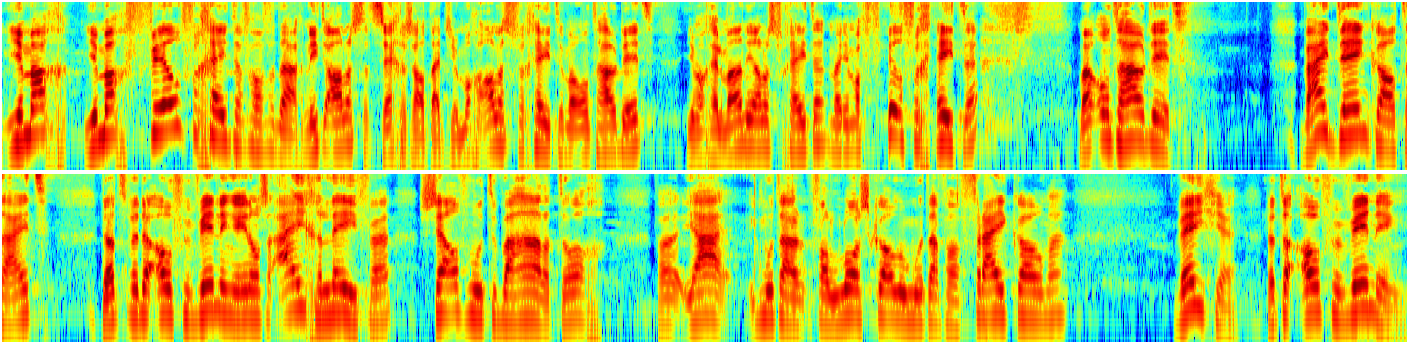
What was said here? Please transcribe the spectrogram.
Je mag, je mag veel vergeten van vandaag. Niet alles, dat zeggen ze altijd. Je mag alles vergeten, maar onthoud dit. Je mag helemaal niet alles vergeten, maar je mag veel vergeten. Maar onthoud dit. Wij denken altijd dat we de overwinningen in ons eigen leven zelf moeten behalen, toch? Ja, ik moet daarvan loskomen, ik moet daarvan vrijkomen. Weet je dat de overwinning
